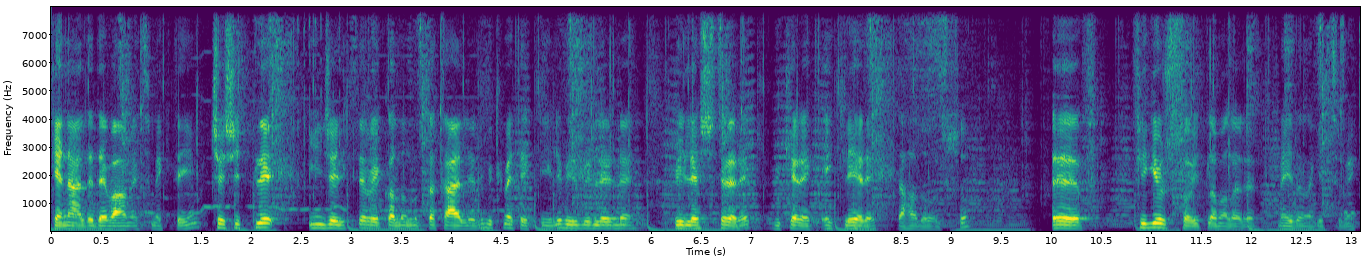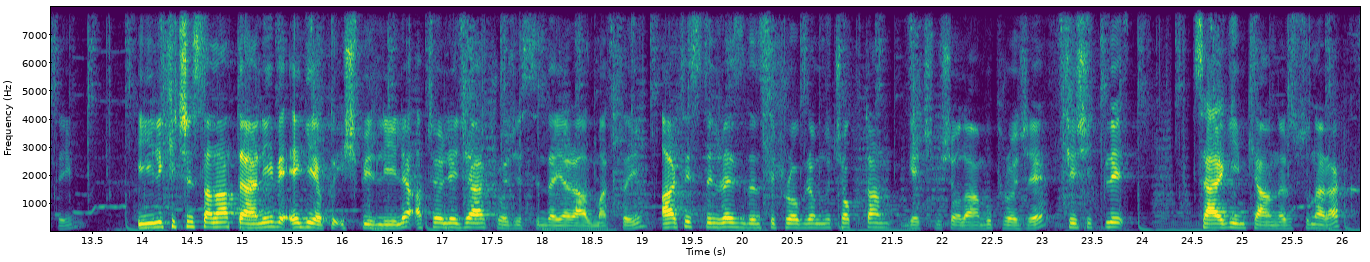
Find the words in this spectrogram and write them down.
genelde devam etmekteyim. Çeşitli incelikte ve kalınlıkta telleri bükme tekniğiyle birbirlerine birleştirerek, bükerek, ekleyerek daha doğrusu e, figür soyutlamaları meydana getirmekteyim. İyilik İçin Sanat Derneği ve Ege Yapı İşbirliği ile Atölyeciler projesinde yer almaktayım. Artist in Residency programını çoktan geçmiş olan bu proje çeşitli sergi imkanları sunarak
